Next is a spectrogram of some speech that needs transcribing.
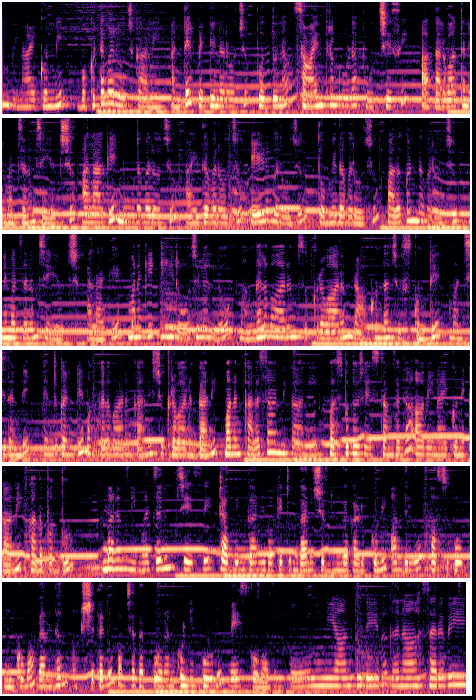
మనం వినాయకుడిని ఒకటవ రోజు కానీ అంటే పెట్టిన రోజు పొద్దున సాయంత్రం కూడా పూజ చేసి ఆ తర్వాత నిమజ్జనం చేయొచ్చు. అలాగే మూడవ రోజు ఐదవ రోజు ఏడవ రోజు తొమ్మిదవ రోజు పదకొండవ రోజు నిమజ్జనం చేయొచ్చు. అలాగే మనకి ఈ రోజులలో మంగళవారం శుక్రవారం రాకుండా చూసుకుంటే మంచిదండి. ఎందుకంటే మంగళవారం కానీ శుక్రవారం కానీ మనం కలసాన్ని కానీ పసుపుతో చేస్తాం కదా ఆ వినాయకుని కానీ కదపొద్దు. మనం నిమజ్జనం చేసి టబ్బును కానీ బకెట్ కానీ శుభ్రంగా కడుక్కుని అందులో పసుపు కుంకుమ గంధం అక్షతలు పచ్చకర్పూరం కొన్ని పూలు వేసుకోవాలి. ఓం యాంతు దేవగణా సర్వే.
